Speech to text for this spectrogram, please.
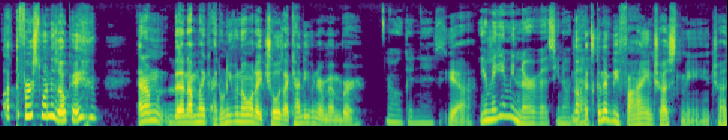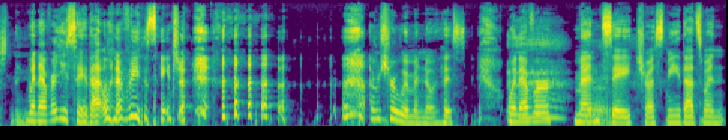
what? The first one is okay. And I'm then I'm like, I don't even know what I chose. I can't even remember. Oh goodness, Yeah. you're making me nervous. You know No, that. it's gonna be fine. Trust me. Trust me. Whenever you say that, whenever you say, I'm sure women know this. Whenever men say "trust me," that's when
